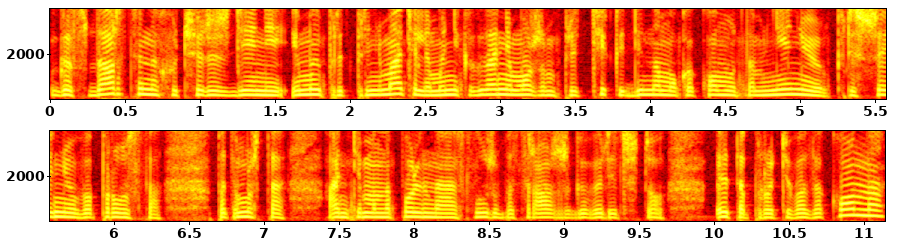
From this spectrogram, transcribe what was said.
государственных учреждений, и мы, предприниматели, мы никогда не можем прийти к единому какому-то мнению, к решению вопроса, потому что антимонопольная служба сразу же говорит, что это противозаконно,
